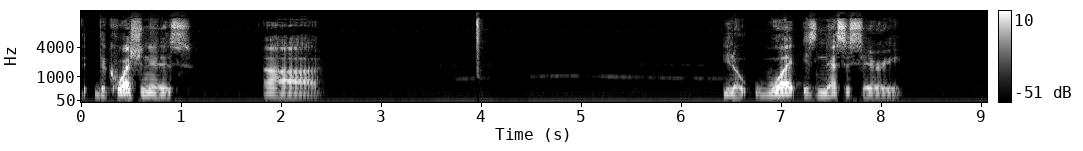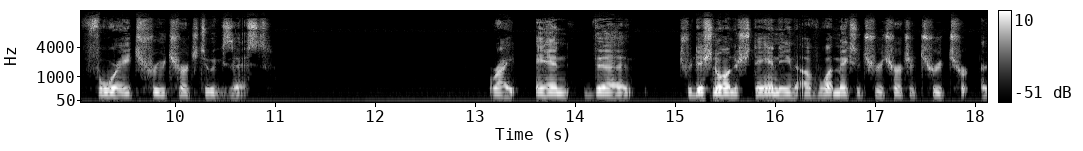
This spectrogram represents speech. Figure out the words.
th- the question is, uh, you know, what is necessary for a true church to exist? Right, and the traditional understanding of what makes a true church a true chur- a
